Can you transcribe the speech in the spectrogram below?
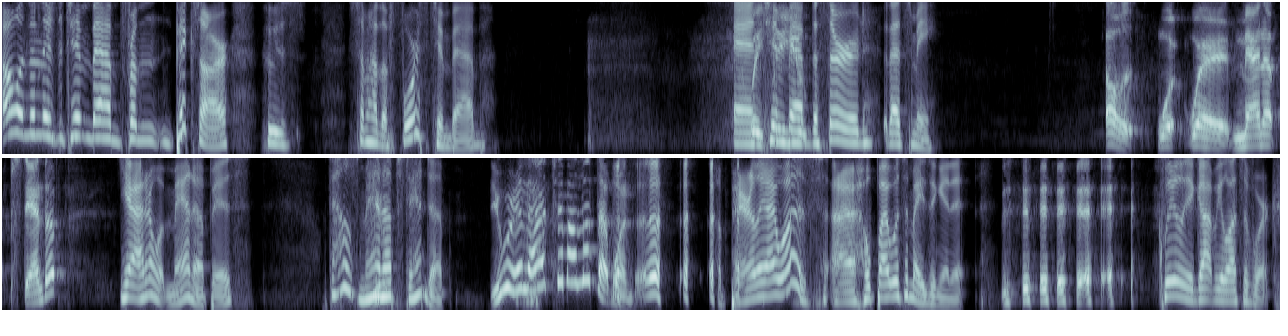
Oh, and then there's the Tim Babb from Pixar, who's somehow the fourth Tim Babb. And Wait, so Tim you- Babb the third, that's me. Oh, where, where man up, stand up? Yeah, I don't know what Man Up is. What the hell is Man Up Stand Up? You were in that, Tim? I love that one. Apparently I was. I hope I was amazing in it. Clearly it got me lots of work.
